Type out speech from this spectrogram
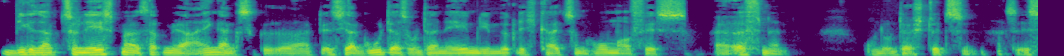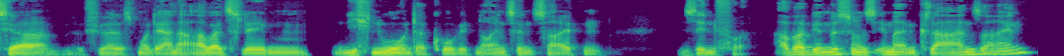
wie gesagt, zunächst mal, das hatten wir eingangs gesagt, ist ja gut, dass Unternehmen die Möglichkeit zum Homeoffice eröffnen und unterstützen. Das ist ja für das moderne Arbeitsleben nicht nur unter Covid-19-Zeiten sinnvoll. Aber wir müssen uns immer im Klaren sein,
